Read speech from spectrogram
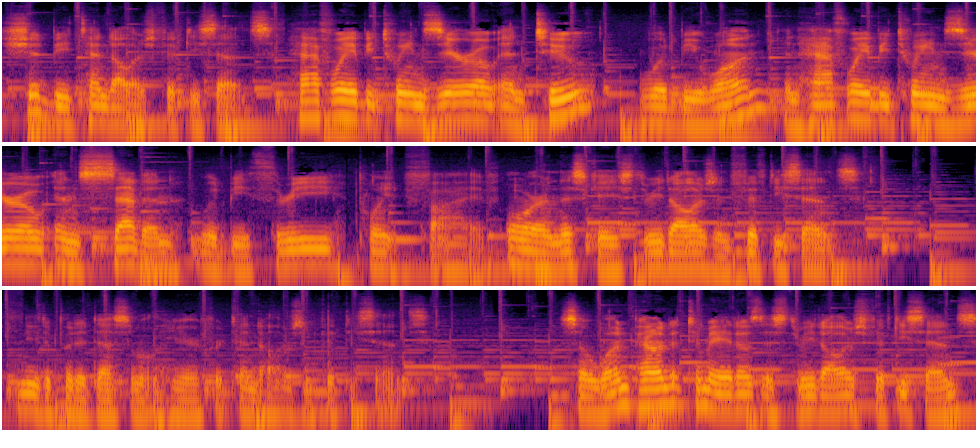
should be $10.50. Halfway between zero and two would be one, and halfway between zero and seven would be 3.5, or in this case, $3.50. Need to put a decimal here for $10.50. So one pound of tomatoes is $3.50,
